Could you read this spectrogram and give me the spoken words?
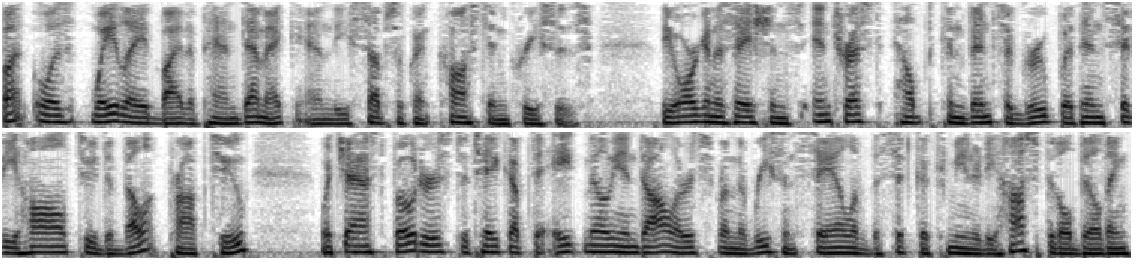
but was waylaid by the pandemic and the subsequent cost increases. The organization's interest helped convince a group within City Hall to develop Prop 2 which asked voters to take up to $8 million from the recent sale of the Sitka Community Hospital building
